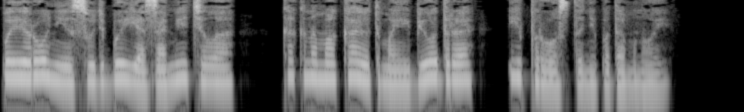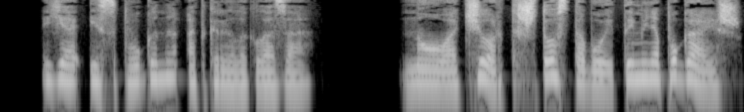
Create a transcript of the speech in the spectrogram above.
по иронии судьбы, я заметила, как намокают мои бедра и просто не подо мной. Я испуганно открыла глаза. «Ну, а черт, что с тобой? Ты меня пугаешь!»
